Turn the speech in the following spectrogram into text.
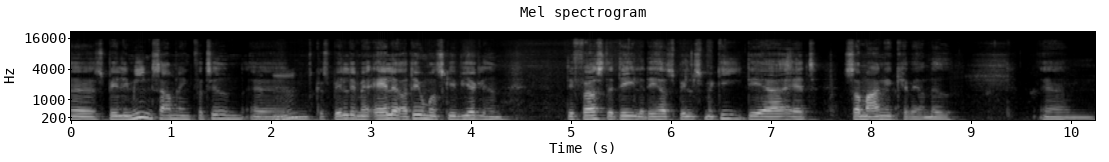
øh, spil i min samling for tiden. Øh, mm. Skal spille det med alle, og det er jo måske i virkeligheden det første del af det her spils magi, det er, at så mange kan være med. Øhm,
